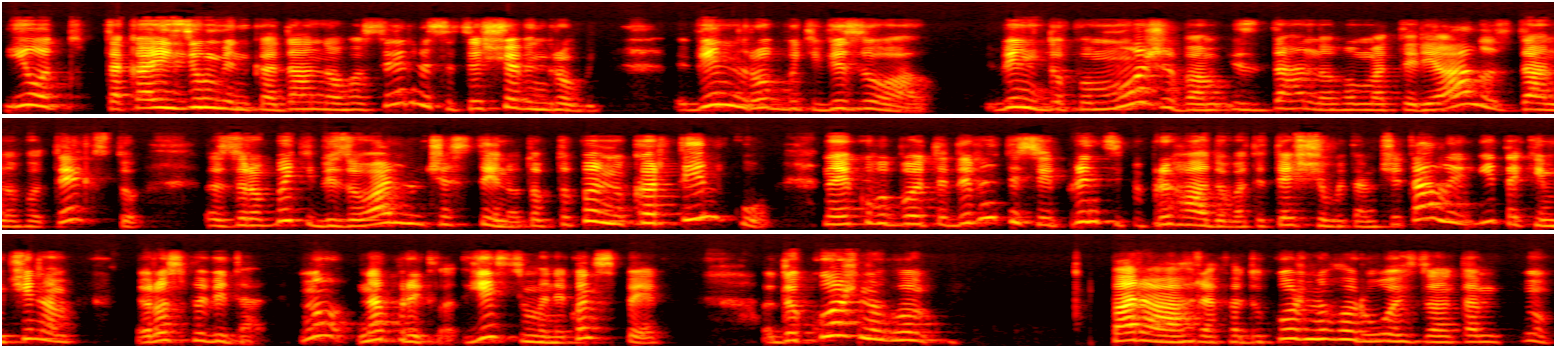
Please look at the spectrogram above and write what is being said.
І от така ізюмінка даного сервісу, це що він робить? Він робить візуал. Він допоможе вам із даного матеріалу, з даного тексту зробити візуальну частину, тобто певну картинку, на яку ви будете дивитися і, в принципі, пригадувати те, що ви там читали, і таким чином розповідати. Ну, наприклад, є у мене конспект. До кожного параграфа, до кожного розділу, там, ну,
